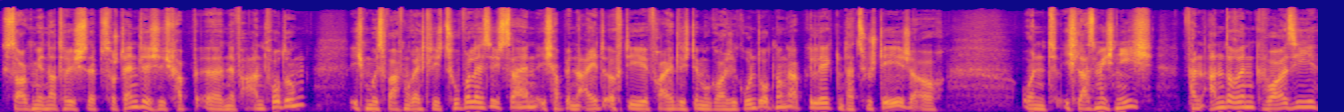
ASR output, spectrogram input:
Ich sage mir natürlich selbstverständlich, ich habe äh, eine Verantwortung. Ich muss waffenrechtlich zuverlässig sein. Ich habe einen Eid auf die freiheitlich-demokratische Grundordnung abgelegt und dazu stehe ich auch. Und ich lasse mich nicht von anderen quasi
